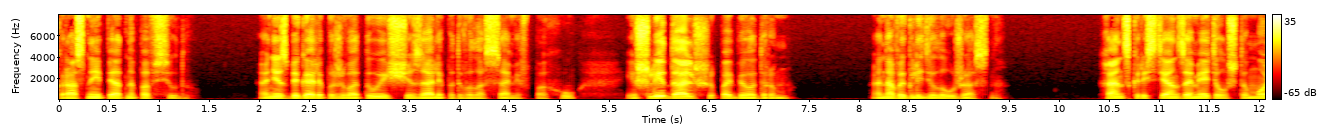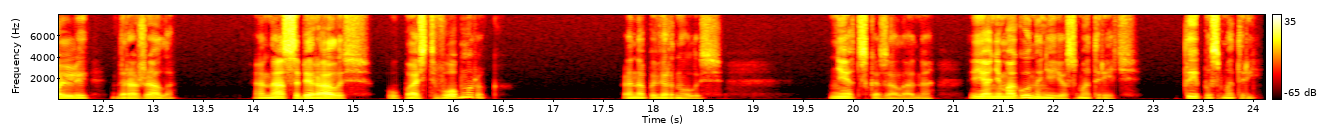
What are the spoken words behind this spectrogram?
Красные пятна повсюду. Они сбегали по животу, исчезали под волосами в паху и шли дальше по бедрам. Она выглядела ужасно. Ханс Кристиан заметил, что Молли дрожала. Она собиралась Упасть в обморок? Она повернулась. «Нет», — сказала она, — «я не могу на нее смотреть. Ты посмотри.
